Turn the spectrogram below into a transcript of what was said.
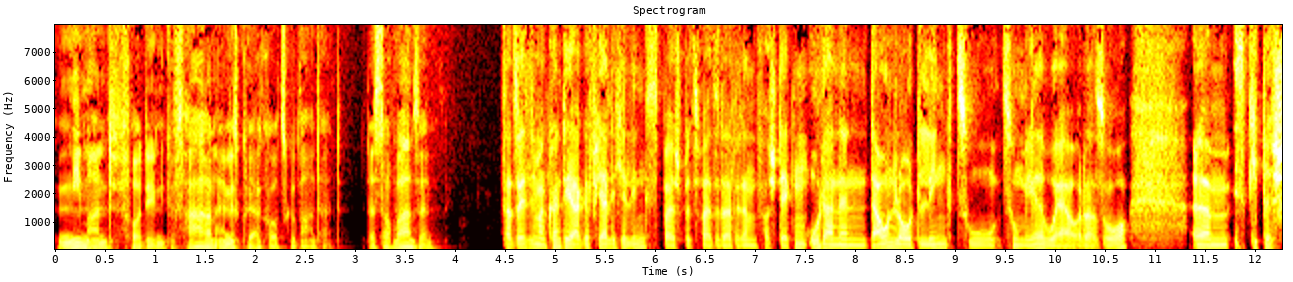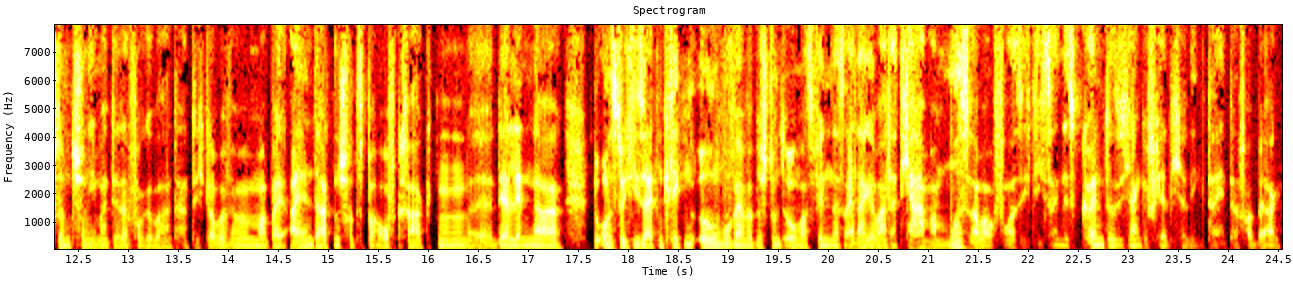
niemand vor den Gefahren eines QR-Codes gewarnt hat. Das ist doch Wahnsinn. Tatsächlich, man könnte ja gefährliche Links beispielsweise da drin verstecken oder einen Download-Link zu, zu Mailware oder so. Ähm, es gibt bestimmt schon jemand, der davor gewarnt hat. Ich glaube, wenn wir mal bei allen Datenschutzbeauftragten äh, der Länder uns durch die Seiten klicken, irgendwo werden wir bestimmt irgendwas finden, dass einer gewarnt hat. Ja, man muss aber auch vorsichtig sein. Es könnte sich ein gefährlicher Link dahinter verbergen.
